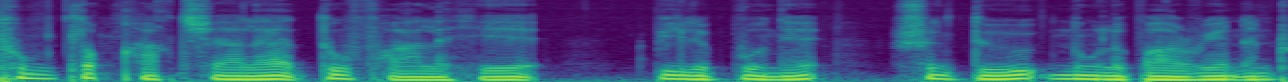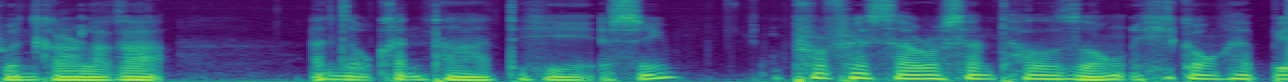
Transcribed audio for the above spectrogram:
ทุ่มตลกหักชาและตูฟ้าละเฮปีละปุ่นเนี่ยซึ่งตูนูละบาเรียนอันตรวนการละกะอันเจ้าขันหาที่เฮสิ professor rosenthal zong hi kong happy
